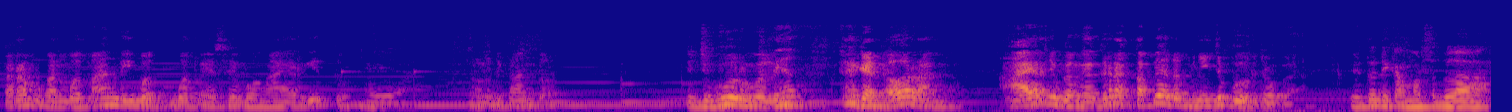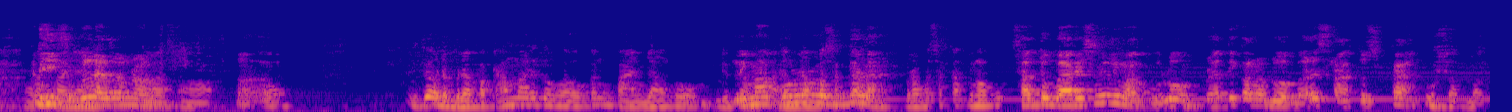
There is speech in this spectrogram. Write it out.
karena bukan buat mandi buat buat wc buang air gitu iya. kalau di kantor di jebur gue lihat kagak ada orang air juga nggak gerak tapi ada bunyi jebur coba Itu di kamar sebelah. Di sebelah sono. Oh. Heeh. Itu ada berapa kamar itu kalau kan panjang tuh. 50 ada berapa sekat? lah. Berapa sekat? 50. satu baris ini 50 berarti kalau dua baris 100 k Usat banget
